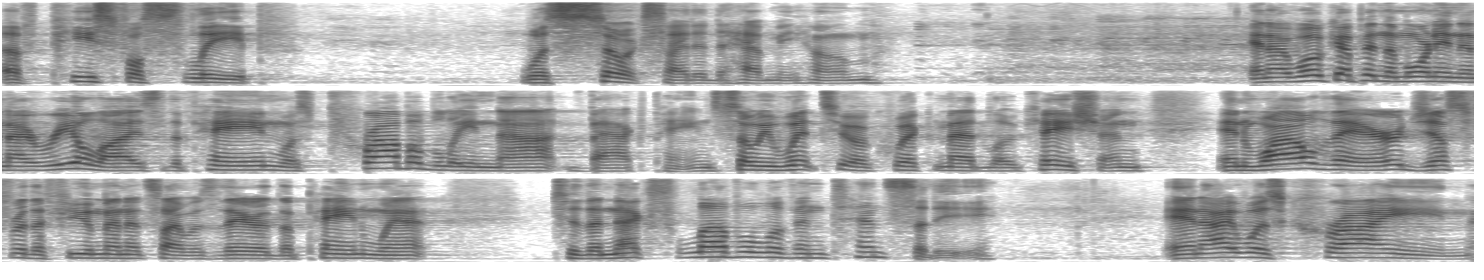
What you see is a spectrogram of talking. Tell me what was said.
of peaceful sleep, was so excited to have me home. And I woke up in the morning and I realized the pain was probably not back pain. So we went to a quick med location. And while there, just for the few minutes I was there, the pain went to the next level of intensity. And I was crying.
